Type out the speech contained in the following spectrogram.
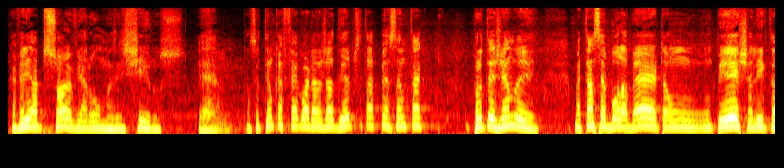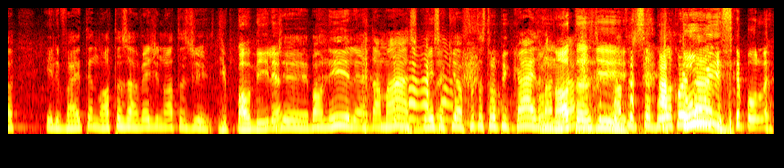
O café ele absorve aromas, ele cheiros. é. Então você tem um café guardado na geladeira porque você tá pensando que tá protegendo ele. Mas tem uma cebola aberta, um, um peixe ali que tá. Ele vai ter notas, ao invés de notas de, De baunilha, de baunilha, damasco, esse aqui, ó, frutas tropicais, com notas de... notas de cebola Atum cortada. e cebola.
